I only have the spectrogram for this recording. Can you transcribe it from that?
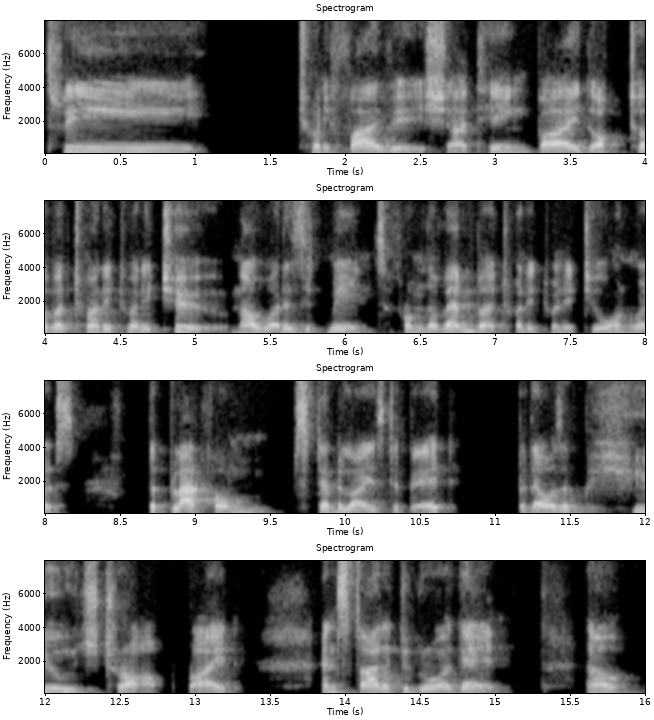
325-ish i think by the october 2022 now what does it mean? So from november 2022 onwards the platform stabilized a bit but that was a huge drop, right? And started to grow again. Now,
